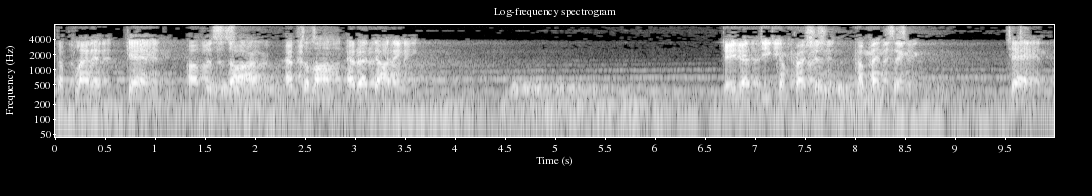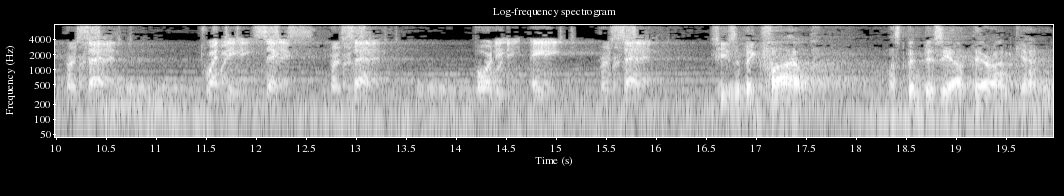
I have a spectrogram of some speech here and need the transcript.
the planet Gend of the star Epsilon Eridani. Data decompression commencing. 10%, 26%, 48%, She's a big file. Must have been busy out there on Gend.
